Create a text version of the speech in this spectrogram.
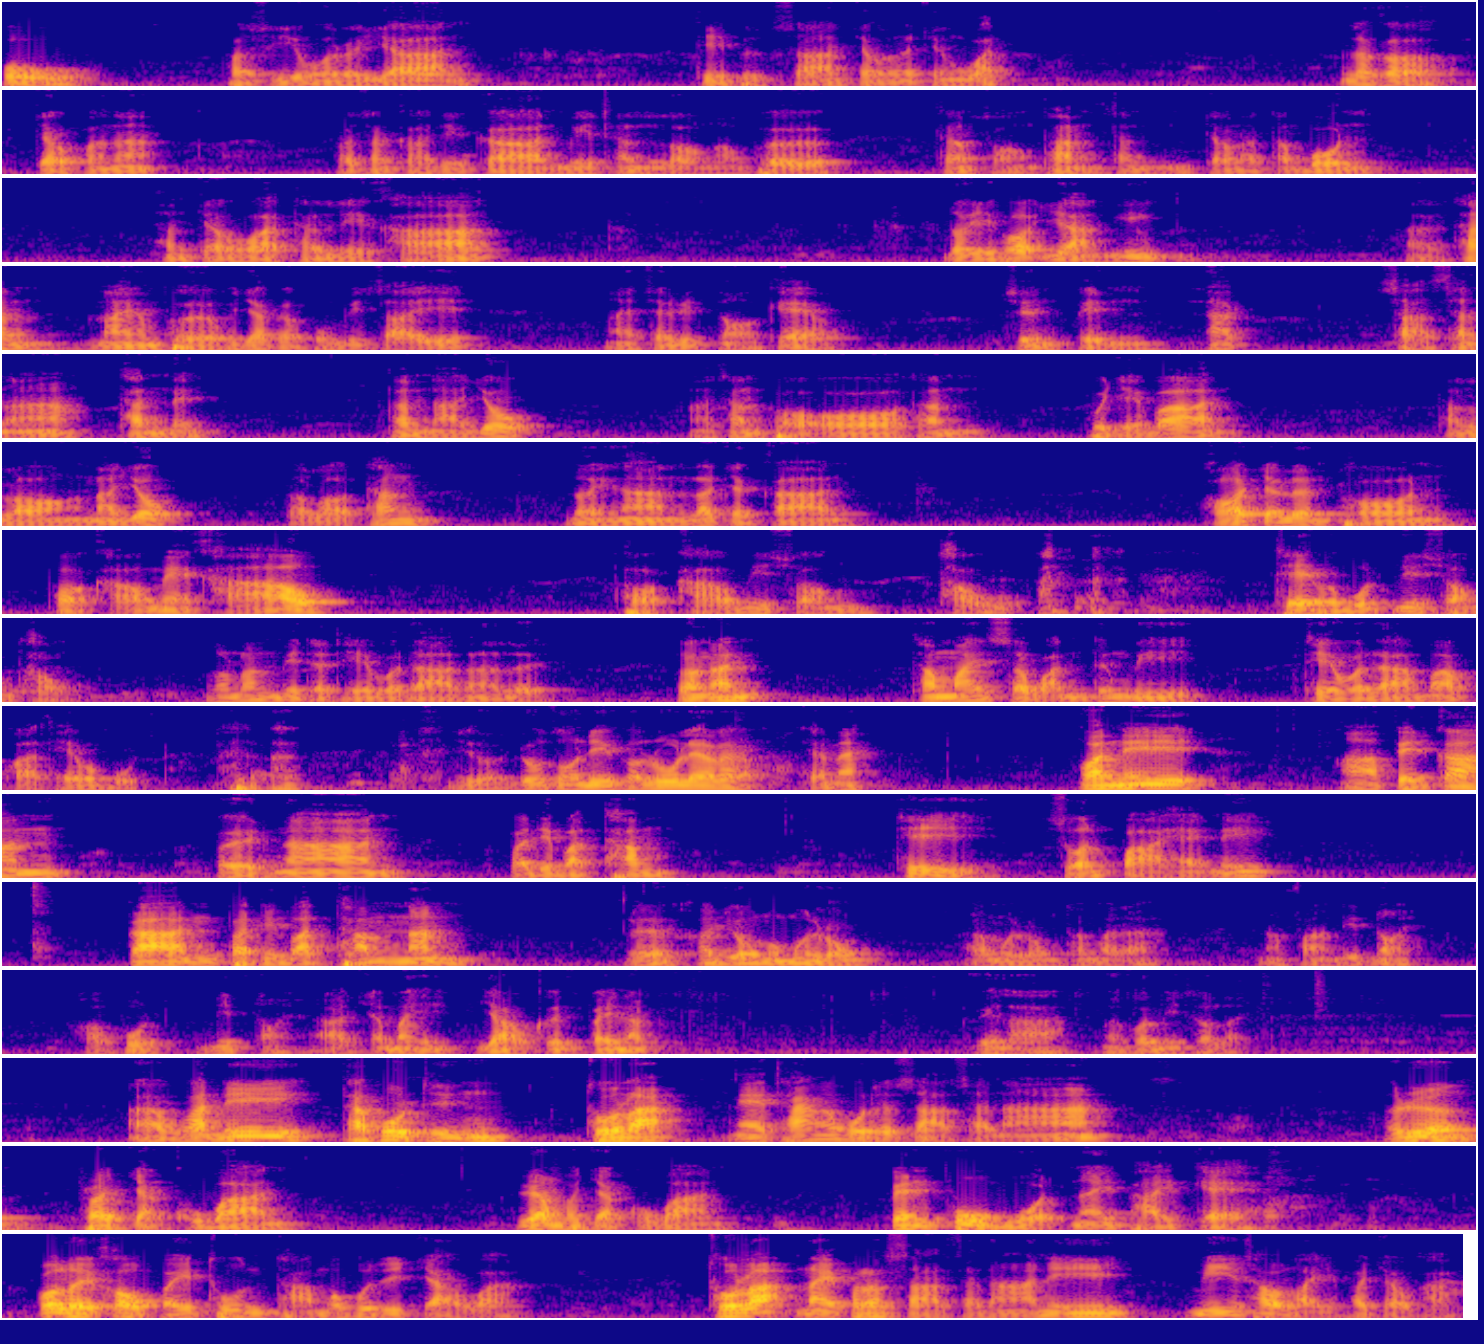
ปู่พระศรีวรยาน ที่ปรึกษาเจ้าคณะจังหวัด แล้วก็เจ้าคณะพระสังฆาธิการมีท่านรองอำเภอทั้งสองท่าน ท่านเจ้าคณะตำบล ท่านเจ้าวาดท่านเลขา โดยเฉพาะอย่างยิ่งท่านนายอำเภอพระยัคฆผมวิสัย นายชริตหน่อแก้ว ซึ่งเป็นนัก ศาสนาท่านหนึ่ง ท่านนายก ท่านผออท่านผู้ใหญ่บ้าน ท่านรองนายก ตลอดทั้งหน่วยงานราชการ ขอเจริญพร พ่อขาวแม่ขาว พ่อขาวมีสองเถ่า เทพบุตรมีสองเถ่านอกนั้นมีแต่เทวดาเท่านั้นเลย เพราะงั้นทำไมสวรรค์ถึงมี เทวดามากกว่าเทวบุตรอยู่ดูตรงนี้ก็รู้แล้วแล้วใช่ไหมวันนี้เป็นการเปิดงานปฏิบัติธรรม ที่สวนป่าแห่งนี้ การปฏิบัติธรรมนั้น เออเขาโยมามือลง เอามือลงธรรมดานะฟังนิดหน่อย ขอพูดนิดหน่อย อาจจะไม่ยาวเกินไปนัก เวลามันก็มีเท่าไหร่ วันนี้ถ้าพูดถึงธุระในทางพระพุทธศาสนา เรื่องพระจักขุบาล เรื่องพระจักขุบาล เป็นผู้บวชในภายแก่ ก็เลยเข้าไปทูลถามพระพุทธเจ้าว่าธุระในพระศาสนานี้มีเท่าไหร่พระเจ้าค่ะ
